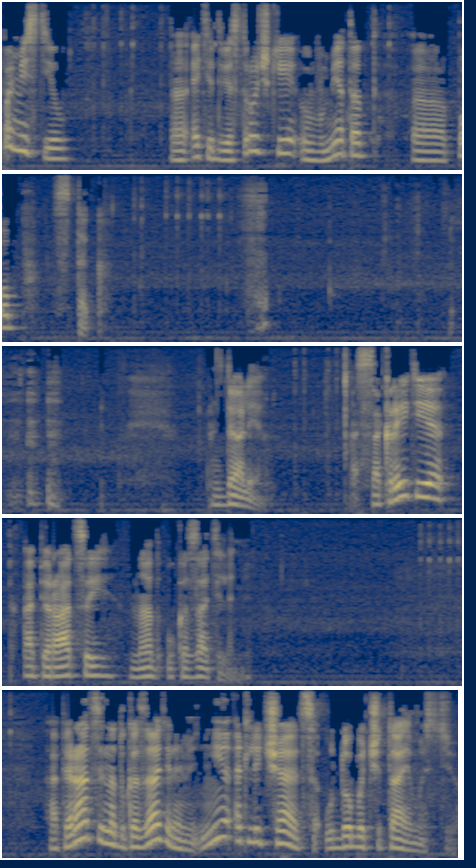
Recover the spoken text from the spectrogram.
Поместил э, эти две строчки в метод э, popStack. Далее. Сокрытие операций над указателями. Операции над указателями не отличаются удобочитаемостью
